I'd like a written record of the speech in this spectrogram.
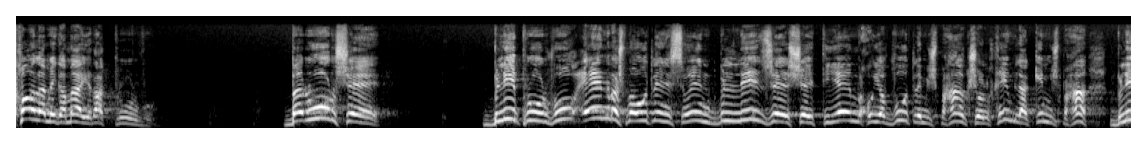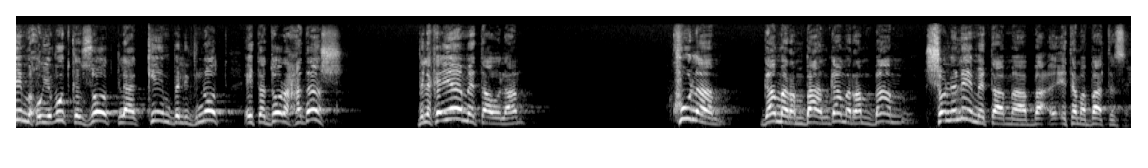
שכל המגמה היא רק פרו ורבו. ברור שבלי פרו ורבו אין משמעות לנישואין, בלי זה שתהיה מחויבות למשפחה כשהולכים להקים משפחה, בלי מחויבות כזאת להקים ולבנות את הדור החדש ולקיים את העולם, כולם, גם הרמב"ן, גם הרמב"ם, שוללים את המבט, את המבט הזה.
